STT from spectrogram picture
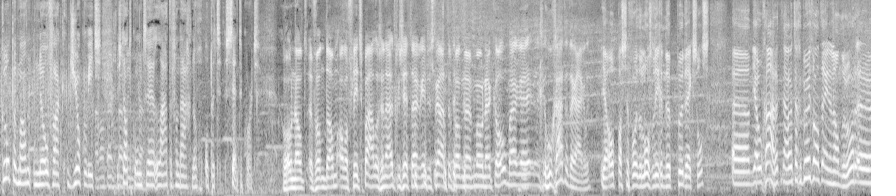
kloppen man Novak Djokovic. Dus dat komt uh, later vandaag nog op het centenkort. Ronald van Dam, alle flitspalen zijn uitgezet daar in de straten van uh, Monaco. Maar uh, hoe gaat het er eigenlijk? Ja, oppassen voor de losliggende putdeksels. Uh, ja, hoe gaat het? Nou, er gebeurt wel het een en ander hoor. Uh,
